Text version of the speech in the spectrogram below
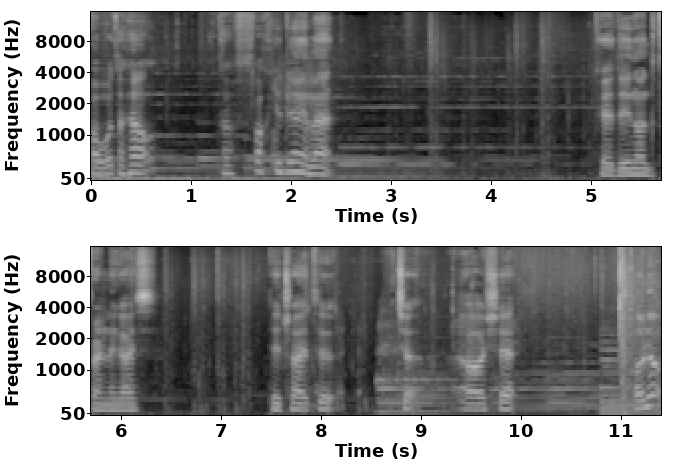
Oh, what the hell? The fuck you doing, man? Okay, they're not friendly, guys. They try to... Ch oh, shit. Oh, no!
